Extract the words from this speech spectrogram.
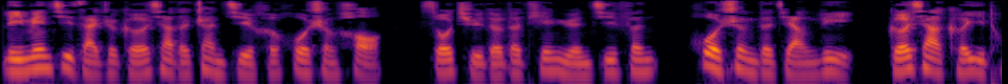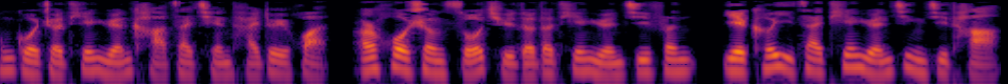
里面记载着阁下的战绩和获胜后。所取得的天元积分，获胜的奖励，阁下可以通过这天元卡在前台兑换；而获胜所取得的天元积分，也可以在天元竞技塔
